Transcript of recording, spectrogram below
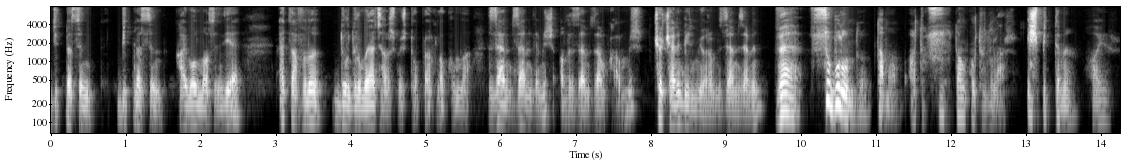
gitmesin, bitmesin, kaybolmasın diye etrafını durdurmaya çalışmış toprakla kumla. Zemzem demiş adı zemzem kalmış. Kökeni bilmiyorum zemzemin. Ve su bulundu. Tamam artık susuzluktan kurtuldular. İş bitti mi? Hayır.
